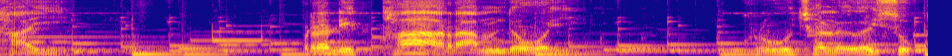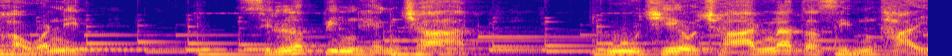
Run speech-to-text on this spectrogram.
ไทย ประดิษฐ์ท่ารำโดย รูเฉลยสุขาวนิชศิลปินแห่งชาติ ผู้เชี่ยวชาญนาฏศิลป์ไทย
